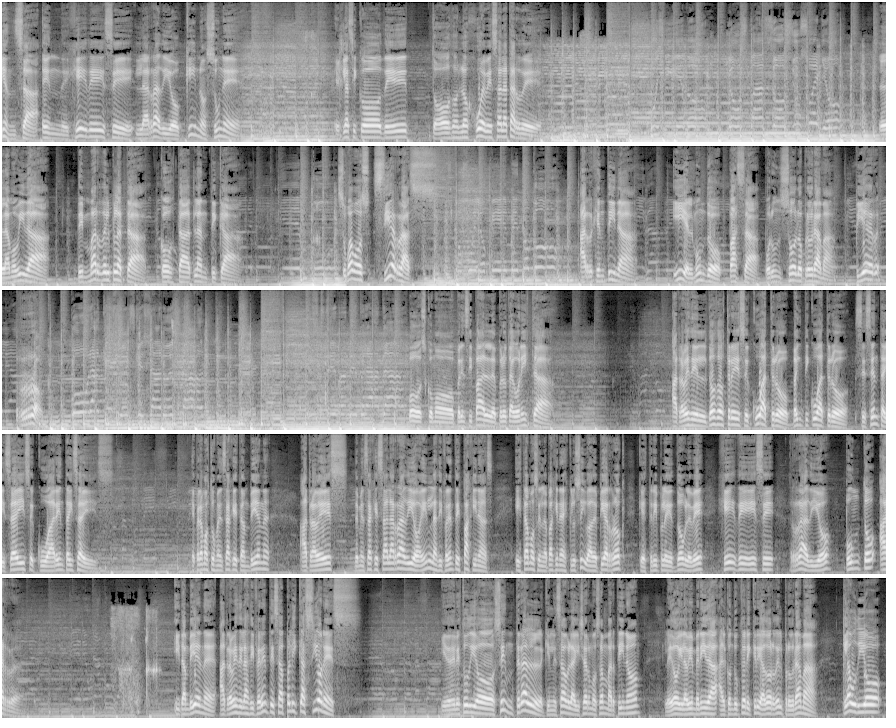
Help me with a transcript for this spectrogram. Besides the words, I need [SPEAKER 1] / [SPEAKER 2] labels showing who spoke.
[SPEAKER 1] Comienza en GDS, la radio que nos une. El clásico de todos los jueves a la tarde.
[SPEAKER 2] Voy siguiendo los pasos de un sueño.
[SPEAKER 1] La movida de Mar del Plata, costa atlántica. Sumamos sierras. Argentina y el mundo pasa por un solo programa, Pierre Rock. Vos como principal protagonista a través del 223 424 66 46. Esperamos tus mensajes también a través de mensajes a la radio en las diferentes páginas. Estamos en la página exclusiva de Pierre Rock, que es www.gdsradio.ar. Y también eh, a través de las diferentes aplicaciones. Y desde el estudio central, quien les habla, Guillermo San Martino, le doy la bienvenida al conductor y creador del programa, Claudio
